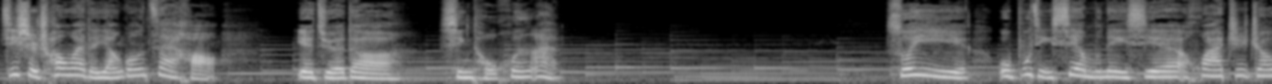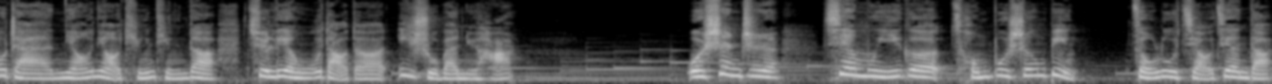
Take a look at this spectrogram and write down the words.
即使窗外的阳光再好，也觉得心头昏暗。所以，我不仅羡慕那些花枝招展、袅袅婷婷的去练舞蹈的艺术班女孩，我甚至羡慕一个从不生病、走路矫健的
